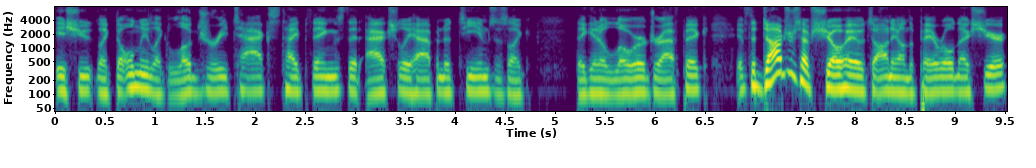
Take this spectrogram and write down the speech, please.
issue like the only like luxury tax type things that actually happen to teams is like they get a lower draft pick. If the Dodgers have Shohei Ohtani on the payroll next year,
